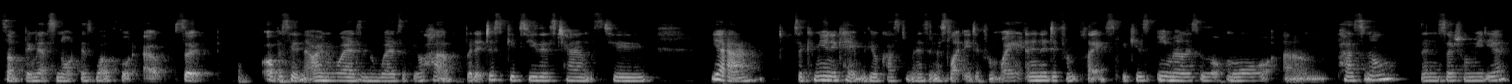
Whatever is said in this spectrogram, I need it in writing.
something that's not as well thought out. So obviously in their own words and the words of your hub, but it just gives you this chance to, yeah, to communicate with your customers in a slightly different way and in a different place because email is a lot more um, personal than social media.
